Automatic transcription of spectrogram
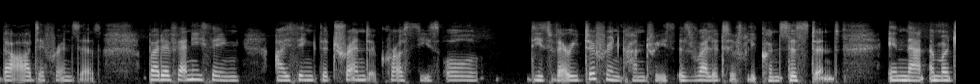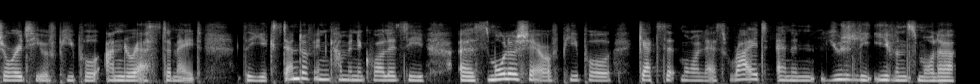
there are differences, but if anything, I think the trend across these all these very different countries is relatively consistent in that a majority of people underestimate the extent of income inequality. A smaller share of people gets it more or less right, and an usually even smaller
